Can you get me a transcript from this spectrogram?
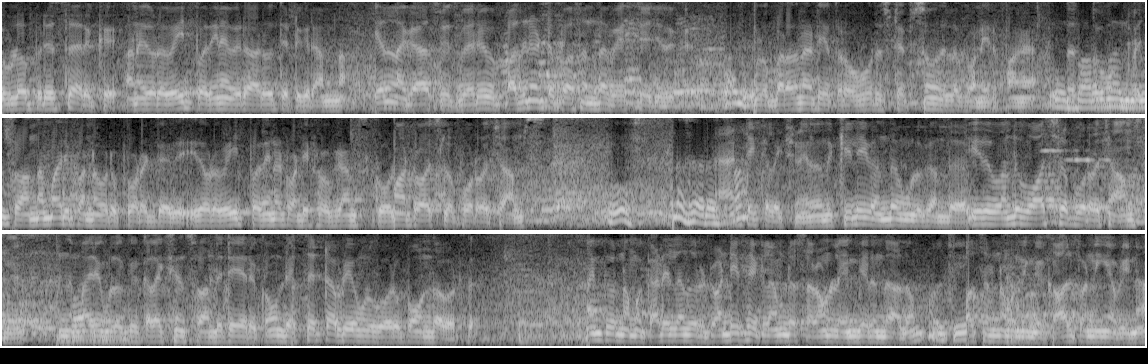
இவ்வளோ பெருசாக இருக்குது ஆனால் இதோட வெயிட் பார்த்தீங்கன்னா வெறும் அறுபத்தெட்டு கிராம் தான். ஏழு நகாஸ் வித் வெறும் பதினெட்டு பர்சன்ட் தான் வேஸ்டேஜ் இருக்குது உங்களுக்கு பரதநாட்டியத்தோட ஒவ்வொரு ஸ்டெப்ஸும் இதில் பண்ணியிருப்பாங்க. வச்சு அந்த மாதிரி பண்ண ஒரு ப்ராடக்ட் இது. இதோட வெயிட் பார்த்தீங்கன்னா டுவெண்ட்டி ஃபோர் கிராம்ஸ் கோல்ட் வாட்சில் போடுற சாம்ஸ் ஓ என்ன சார் கலெக்ஷன் இது வந்து கிளி வந்து உங்களுக்கு அந்த இது வந்து வாட்சில் போடுற சாம்ஸுங்க இந்த மாதிரி உங்களுக்கு கலெக்ஷன்ஸ் வந்துட்டே இருக்கும். செட் அப்படியே உங்களுக்கு ஒரு பவுண்ட் தான் வருது. கோயம்புத்தூர் நம்ம கடையிலேருந்து ஒரு டுவெண்ட்டி ஃபைவ் கிலோமீட்டர்ஸ் அரௌண்டில் எங்கே இருந்தாலும். வாட்ஸ்அப் நம்பர் நீங்கள் கால் பண்ணீங்க அப்படின்னா.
